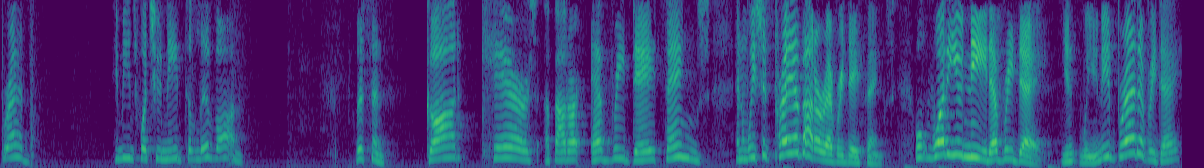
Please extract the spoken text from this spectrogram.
bread. He means what you need to live on. Listen, God cares about our everyday things, and we should pray about our everyday things. Well, what do you need every day? You, well, you need bread every day.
